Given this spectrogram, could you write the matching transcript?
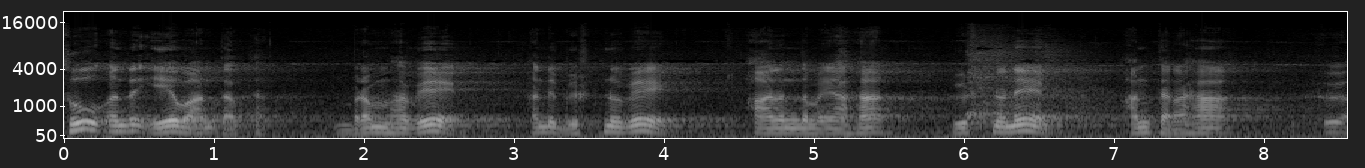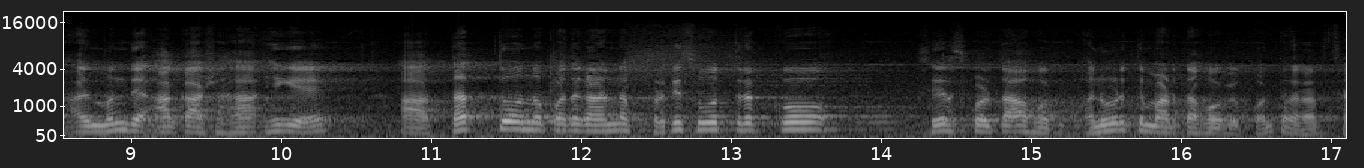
ತು ಅಂದರೆ ಏವ ಅಂತ ಅರ್ಥ. ಬ್ರಹ್ಮವೇ ಅಂದರೆ ವಿಷ್ಣುವೇ, ಆನಂದಮಯ, ವಿಷ್ಣುನೇ ಅಂತರಹ ಅದು ಮುಂದೆ ಆಕಾಶ, ಹೀಗೆ ಆ ತತ್ತು ಅನ್ನೋ ಪದಗಳನ್ನು ಪ್ರತಿ ಸೂತ್ರಕ್ಕೂ ಸೇರಿಸ್ಕೊಳ್ತಾ ಹೋಗಬೇಕು, ಅನುವೃತ್ತಿ ಮಾಡ್ತಾ ಹೋಗಬೇಕು ಅಂತ ಅದರ ಅರ್ಥ.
